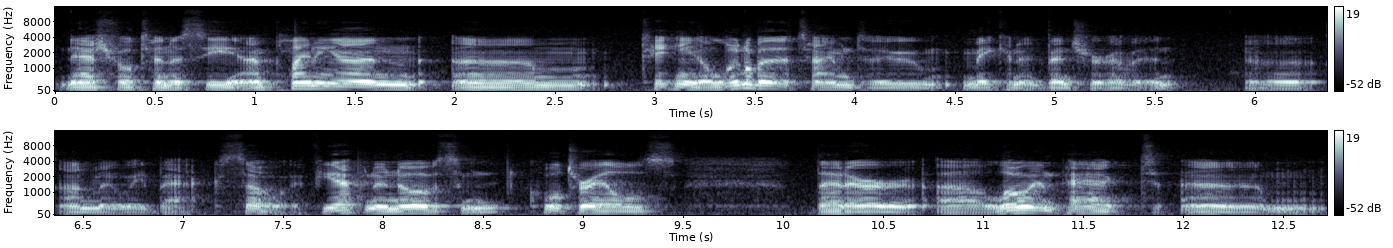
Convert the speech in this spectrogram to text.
Nashville, Tennessee, I'm planning on um, taking a little bit of time to make an adventure of it uh, on my way back. So if you happen to know of some cool trails that are uh, low impact, um,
